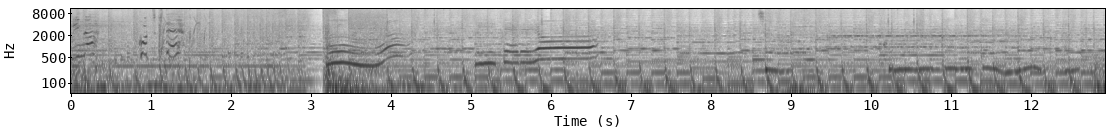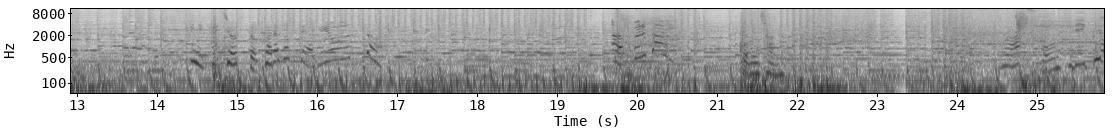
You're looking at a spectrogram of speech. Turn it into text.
みんなこっち来て。うんうん。聞いてるよ。じゃあこの歌に耳を傾けちょっとからかってあげようっと。アップルパイ。このちゃん。わ本気で行くよ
